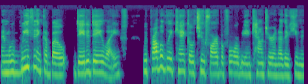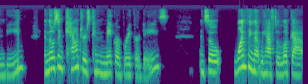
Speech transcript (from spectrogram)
and when we think about day-to-day life we probably can't go too far before we encounter another human being and those encounters can make or break our days and so one thing that we have to look at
